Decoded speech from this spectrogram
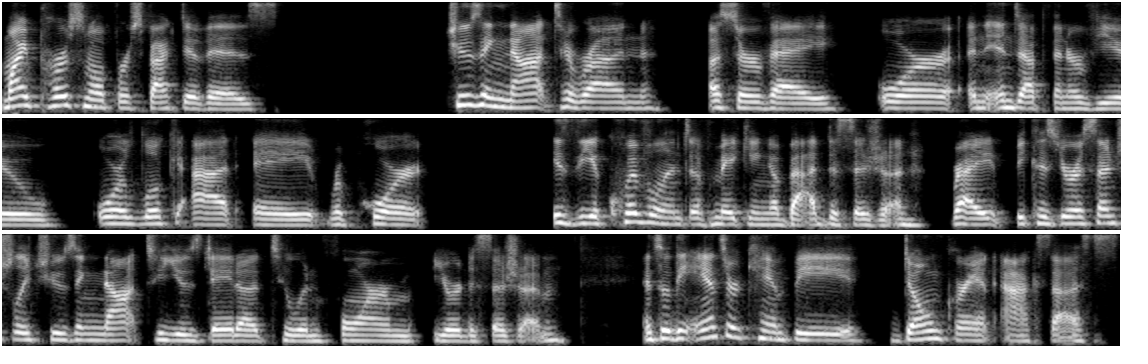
My personal perspective is choosing not to run a survey or an in depth interview or look at a report is the equivalent of making a bad decision, right? Because you're essentially choosing not to use data to inform your decision. And so the answer can't be don't grant access.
